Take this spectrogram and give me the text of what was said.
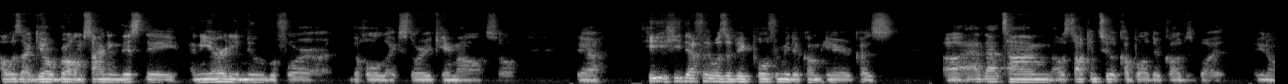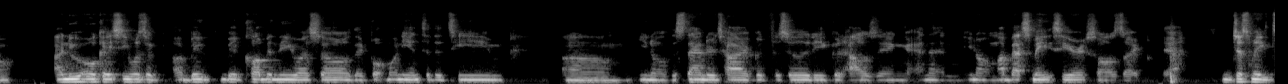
I was like, "Yo, bro, I'm signing this day," and he already knew before the whole like story came out. So, yeah, he he definitely was a big pull for me to come here because uh, at that time I was talking to a couple other clubs, but you know, I knew OKC was a, a big big club in the USL. They put money into the team. Um, you know, the standards high, good facility, good housing, and then you know my best mates here. So I was like, yeah, just made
